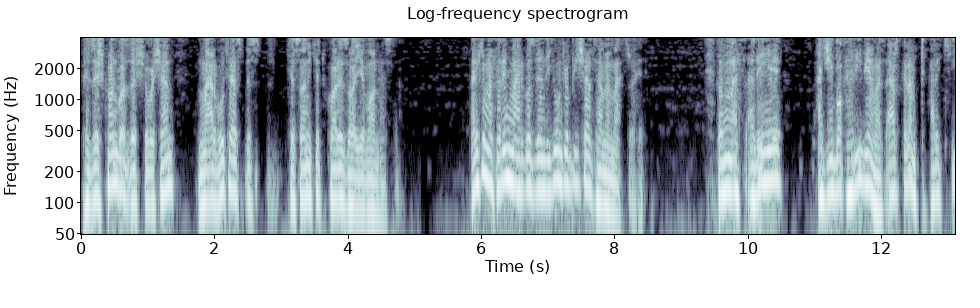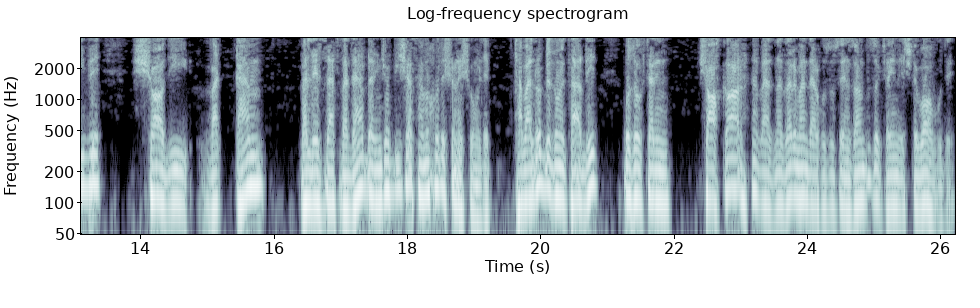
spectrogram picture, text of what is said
پزشکان باید داشته باشن مربوط است به کسانی که تو کار زایمان هستن. برای که مسئله مرگ و زندگی اونجا بیش از همه مطرحه. و مسئله عجیب و غریبی هم هست. ارز کردم ترکیب شادی و غم و لذت و درد در اینجا بیش از همه خودش رو نشون میده. تولد بدون تردید بزرگترین شاهکار و از نظر من در خصوص انسان بزرگترین اشتباه بوده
